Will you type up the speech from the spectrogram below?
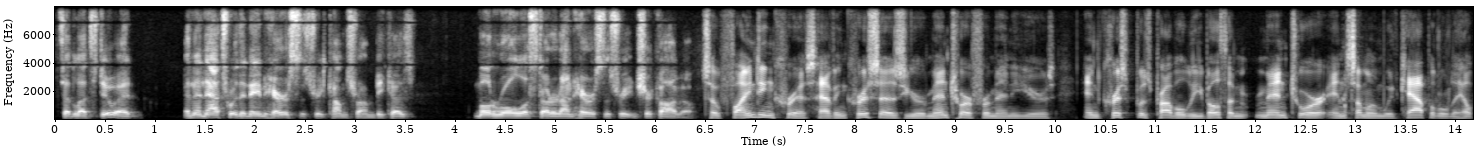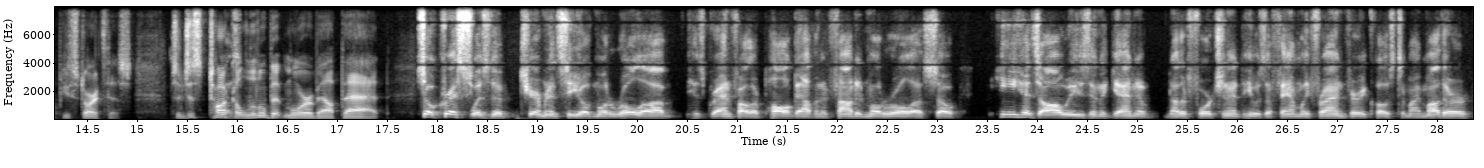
said, let's do it. And then that's where the name Harrison Street comes from because Motorola started on Harrison Street in Chicago. So finding Chris, having Chris as your mentor for many years, and Chris was probably both a mentor and someone with capital to help you start this. So just talk yes. a little bit more about that. So Chris was the chairman and CEO of Motorola. His grandfather Paul Galvin had founded Motorola. So he has always, and again, another fortunate, he was a family friend, very close to my mother.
